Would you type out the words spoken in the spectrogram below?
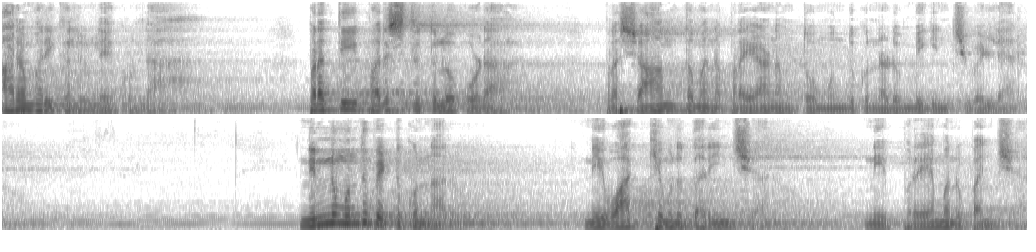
అరమరికలు లేకుండా ప్రతి పరిస్థితిలో కూడా ప్రశాంతమైన ప్రయాణంతో ముందుకు నడుం బిగించి వెళ్ళారు. నిన్ను ముందు పెట్టుకున్నారు. నీ వాక్యమును ధరించారు. నీ ప్రేమను పంచారు.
